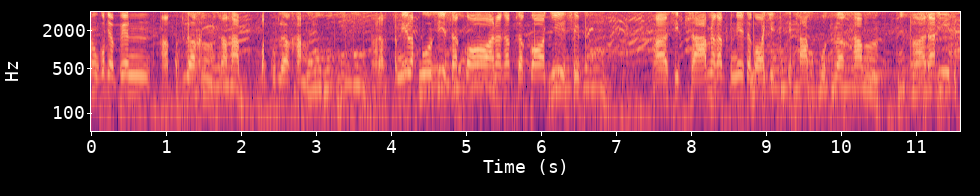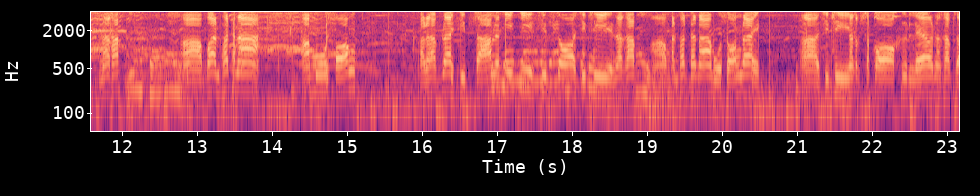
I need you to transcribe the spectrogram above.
ำก็จะเป็นกุดเรือคำนะครับบัดกุดเรือคำตอนนี้เราดูที่สกอร์นะครับสกอร์20อ่า13นะครับตอนนี้สกอร์23กุดละคำอ่าได้20นะครับอ่าบ้านพัฒนาอ่าหมู่2อ่า นะครับได้ 13นาที20 ต่อ 14 นะครับอ่าบ้านพัฒนาหมู่ 2 ได้อ่า14 นะครับ สกอร์ขึ้นแล้วนะครับ ส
